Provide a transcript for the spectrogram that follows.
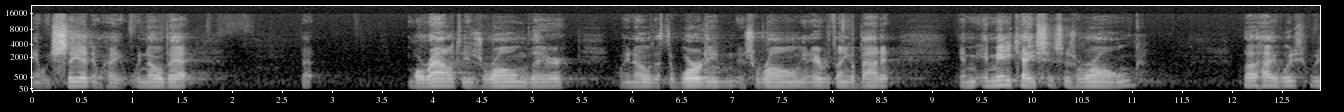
and we see it, and hey, we know that that morality is wrong there. We know that the wording is wrong, and everything about it, in, in many cases, is wrong. But hey, we, we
